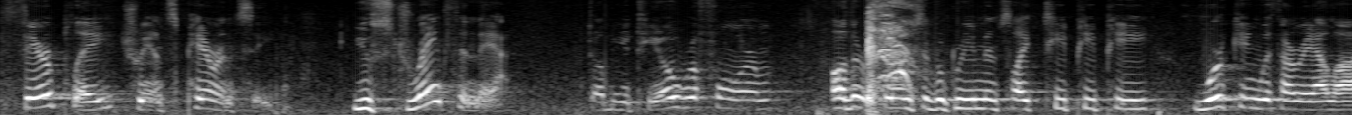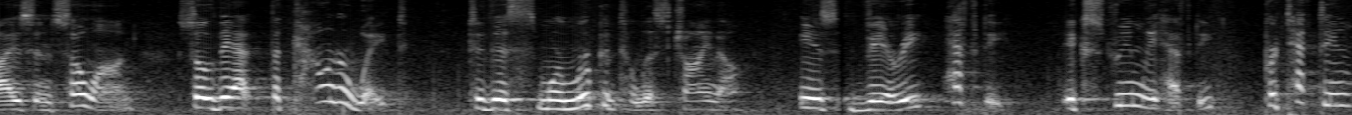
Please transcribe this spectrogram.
fair play, transparency. You strengthen that. WTO reform, other forms of agreements like TPP, working with our allies, and so on, so that the counterweight to this more mercantilist China is very hefty, extremely hefty, protecting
